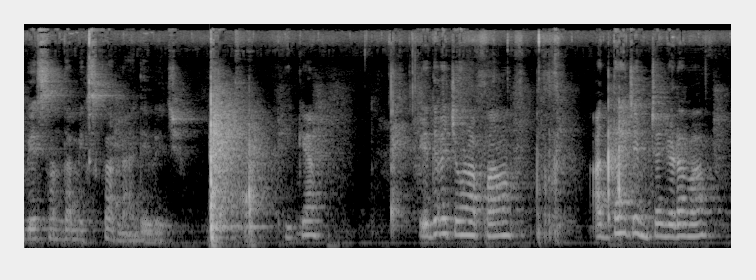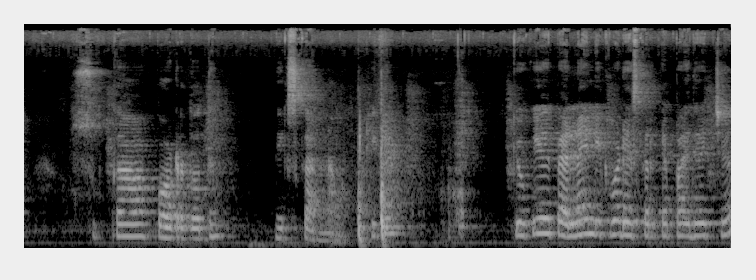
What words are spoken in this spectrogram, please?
ਵੇਸਣ ਦਾ ਮਿਕਸ ਕਰ ਲੈਣਾ ਇਹਦੇ ਵਿੱਚ। ਠੀਕ ਹੈ? ਇਹਦੇ ਵਿੱਚ ਹੁਣ ਆਪਾਂ ਅੱਧਾ ਚਮਚਾ ਜਿਹੜਾ ਵਾ ਸੁੱਕਾ ਪਾਊਡਰ ਦੁੱਧ ਮਿਕਸ ਕਰਨਾ ਵਾ, ਠੀਕ ਹੈ? ਕਿਉਂਕਿ ਇਹ ਪਹਿਲਾਂ ਹੀ ਲਿਕਵਿਡ ਇਸ ਕਰਕੇ ਆਪਾਂ ਇਹਦੇ ਵਿੱਚ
